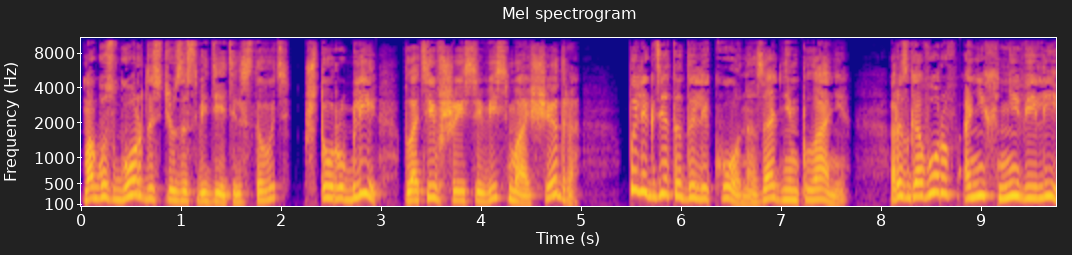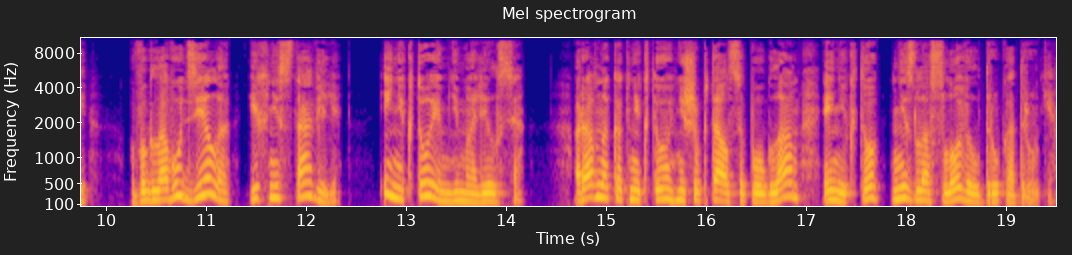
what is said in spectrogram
Могу с гордостью засвидетельствовать, что рубли, платившиеся весьма щедро, были где-то далеко, на заднем плане. Разговоров о них не вели, во главу дела их не ставили, и никто им не молился равно как никто не шептался по углам и никто не злословил друг о друге.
